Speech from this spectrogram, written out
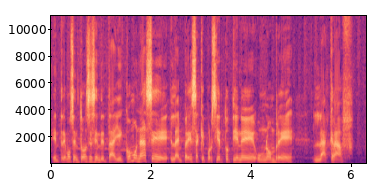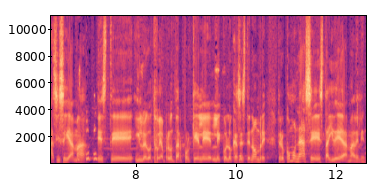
entremos entonces en detalle. ¿Cómo nace la empresa que por cierto tiene un nombre, La Craft? Así se llama, este, y luego te voy a preguntar por qué le, colocas este nombre. Pero ¿cómo nace esta idea, Madeline?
